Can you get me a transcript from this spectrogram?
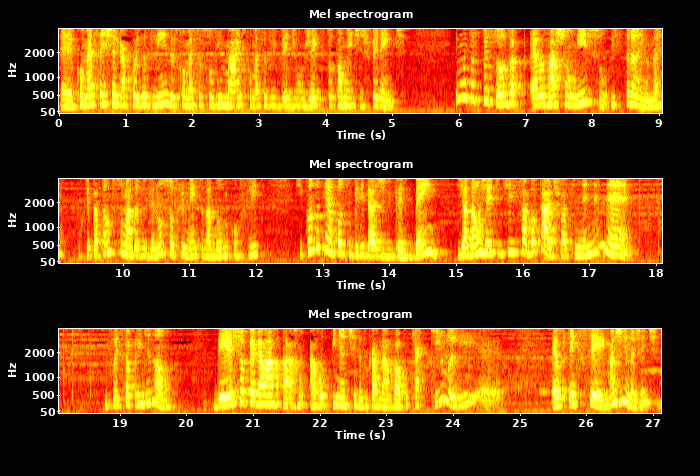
é, começa a enxergar coisas lindas, começa a sorrir mais, começa a viver de um jeito totalmente diferente. E muitas pessoas, elas acham isso estranho, né? Porque tá tão acostumada a viver no sofrimento, na dor, no conflito, que quando tem a possibilidade de viver bem, já dá um jeito de sabotar, de falar assim, né, né, né. Não foi isso que eu aprendi, não. Deixa eu pegar lá a, a roupinha antiga do carnaval, porque aquilo ali é, é o que tem que ser. Imagina, gente.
